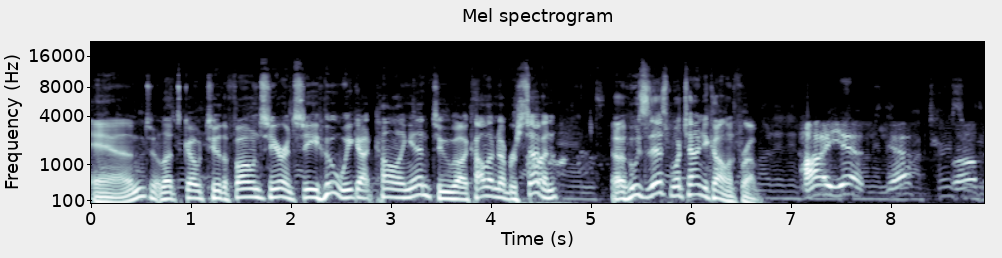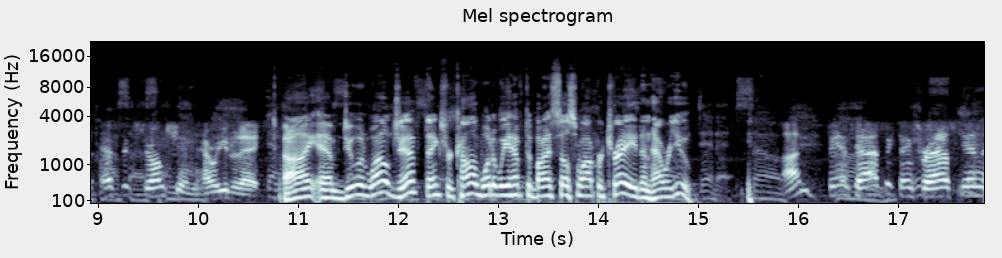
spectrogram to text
And let's go to the phones here and see who we got calling in to uh, caller number seven. Uh, who's this? What town you calling from? Hi, yes, Jeff from Essex Junction. How are you today? I am doing well, Jeff. Thanks for calling. What do we have to buy, sell, swap, or trade? And how are you? I'm fantastic. Thanks for asking.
